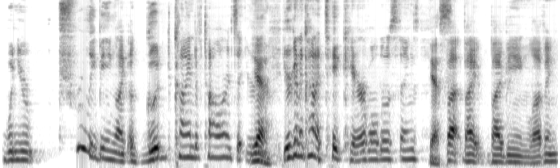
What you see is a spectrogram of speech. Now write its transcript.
when you're truly being like a good kind of tolerance that you're Yeah. you're going to kind of take care of all those things Yes. by, by by being loving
